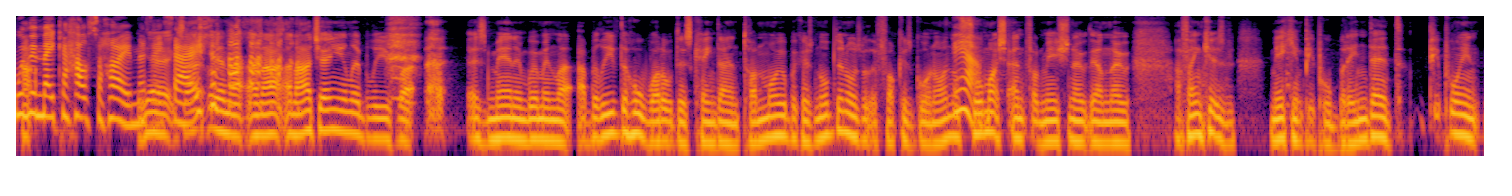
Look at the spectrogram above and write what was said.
Women make a house a home, as yeah, they say. exactly. and, I, and I and I genuinely believe that as men and women, like I believe the whole world is kind of in turmoil because nobody knows what the fuck is going on. There's Yeah. so much information out there now. I think it's making people brain dead. People ain't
